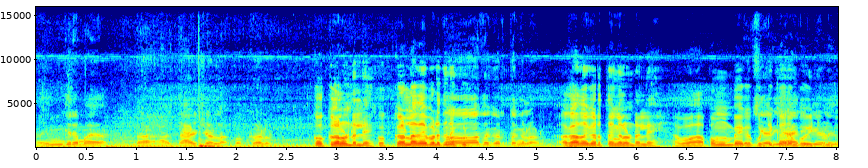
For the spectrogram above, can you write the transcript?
ഭയങ്കരമായ താഴ്ചയുള്ള കൊക്കകളുണ്ട്. കൊക്കകളുണ്ടല്ലേ? കൊക്കകൾ അതേപോലെ തന്നെ അഗാധ ഗർത്തങ്ങളാണ് അഗാധ ഗർത്തങ്ങളുണ്ടല്ലേ? അപ്പോൾ അപ്പം മുമ്പേക്ക് കുട്ടിക്കാനം പോയിട്ടുണ്ട്.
